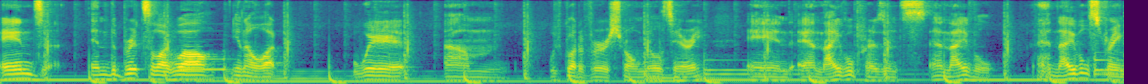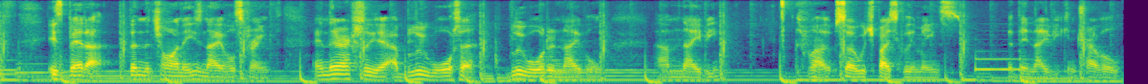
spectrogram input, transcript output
And and the Brits are like, well, you know what, we're um, we've got a very strong military, and our naval presence, our naval, our naval strength is better than the Chinese naval strength, and they're actually a blue water blue water naval um, navy, so which basically means that their navy can travel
